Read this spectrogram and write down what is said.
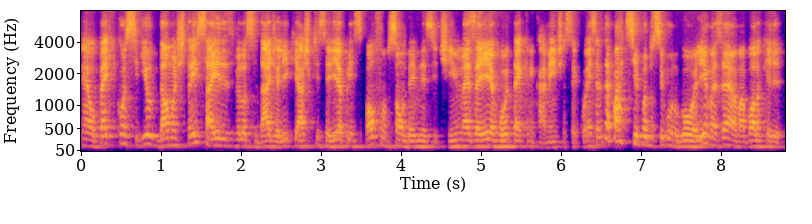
É, o Peck conseguiu dar umas três saídas de velocidade ali, que acho que seria a principal função dele nesse time, mas aí errou tecnicamente a sequência. Ele até participa do segundo gol ali, mas é uma bola que ele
